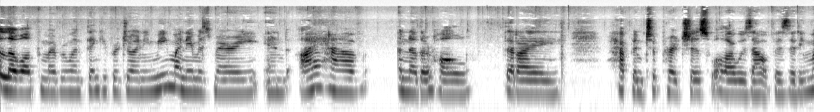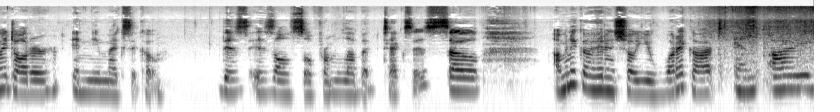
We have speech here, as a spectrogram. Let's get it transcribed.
Hello, welcome everyone. Thank you for joining me. My name is Mary and I have another haul that I happened to purchase while I was out visiting my daughter in New Mexico. This is also from Lubbock, Texas. So I'm going to go ahead and show you what I got and I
